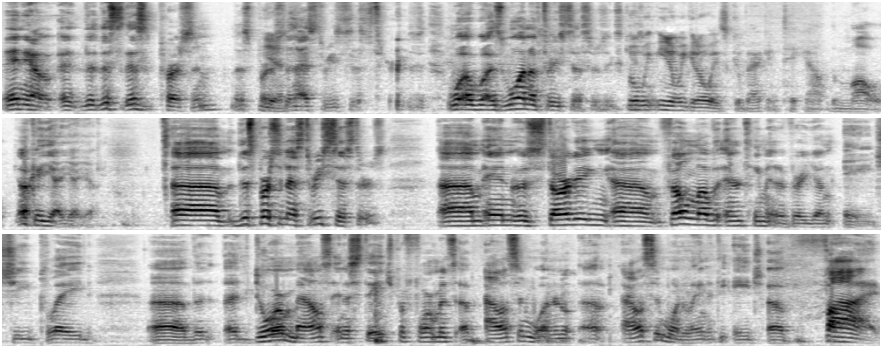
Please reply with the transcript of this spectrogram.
And you know, this this person, this person Yes. has three sisters. Wa- Was one of three sisters. Excuse Well, we, you know, we could always go back and take out the mull. Okay, yeah, yeah, yeah. Um, this person has three sisters, um, and was starting, um, fell in love with entertainment at a very young age. She played uh, the a Dormouse in a stage performance of Alice in Wonder, uh, Alice in Wonderland at the age of five.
